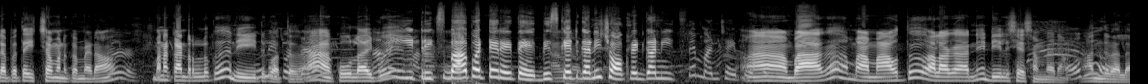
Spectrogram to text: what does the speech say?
లేకపోతే ఇచ్చామనుకో మేడం. మన కంట్రోల్లోకి నీట్గా వస్తుంది. కూల్ అయిపోయి ఈ ట్రిక్స్ బాగా పట్టారైతే బిస్కెట్ గానీ చాక్లెట్ గానీ ఇస్తే మంచి బాగా మా మౌత్ అలాగా అన్ని డీల్ చేసాం మేడం. అందువల్ల.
